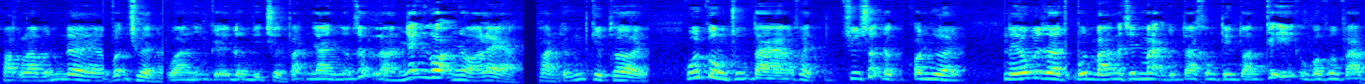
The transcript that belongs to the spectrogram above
hoặc là vấn đề vận chuyển qua những cái đơn vị chuyển phát nhanh nó rất là nhanh gọn, nhỏ lẻ, phản ứng kịp thời. Cuối cùng chúng ta phải truy xuất được con người nếu bây giờ buôn bán ở trên mạng chúng ta không tính toán kỹ, không có phương pháp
